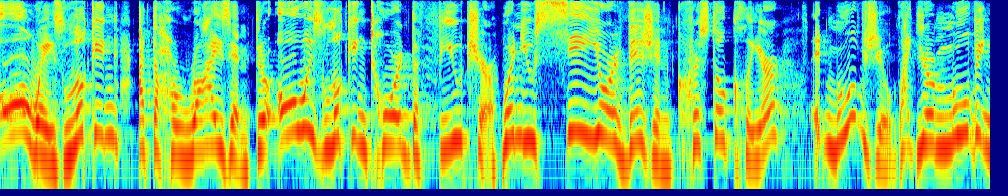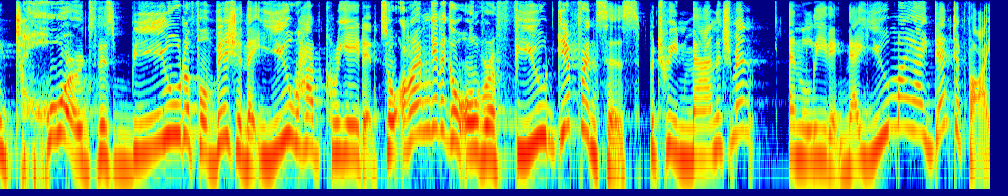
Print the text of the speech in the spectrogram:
always looking at the horizon, they're always looking toward the future. When you see your vision crystal clear, it moves you. Like you're moving towards this beautiful vision that you have created. So I'm going to go over a few differences between management and leading. Now, you might identify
